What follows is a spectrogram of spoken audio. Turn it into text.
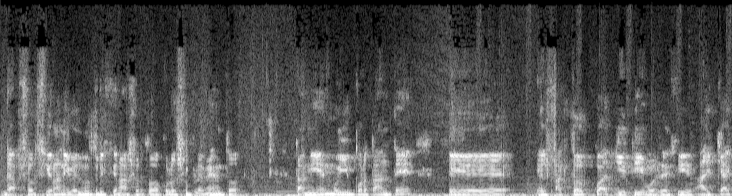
de absorción a nivel nutricional, sobre todo con los suplementos. También muy importante eh, el factor coadjutivo, es decir, hay que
